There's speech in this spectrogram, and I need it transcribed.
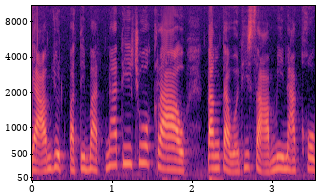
ยามหยุดปฏิบัติหน้าที่ชั่วคราว ตั้งแต่วันที่ 3 มีนาคม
